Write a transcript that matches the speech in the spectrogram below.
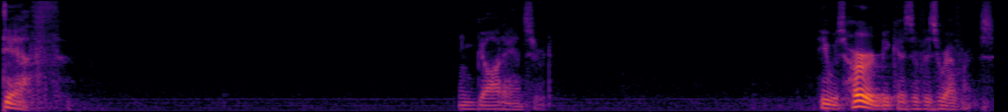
death. And God answered. He was heard because of his reverence.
